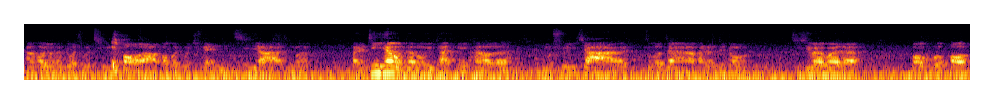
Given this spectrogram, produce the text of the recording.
然后有很多什么情报啊，包括什么拳击啊，什么，反正今天我们在龙与下城里看到的什么水下作战啊，反正这种奇奇怪怪的，包括包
